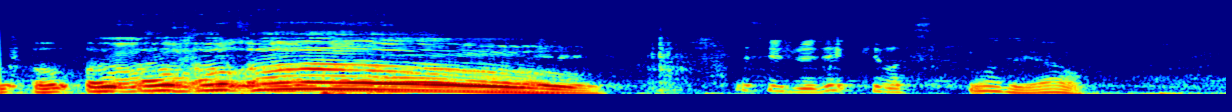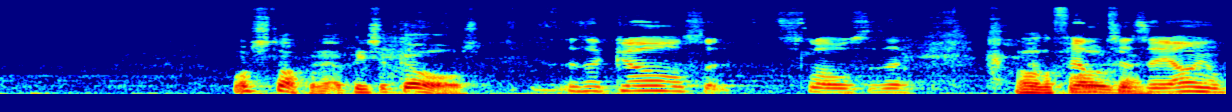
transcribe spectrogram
Oh oh oh, oh, oh, oh, oh, oh, oh! This is ridiculous. Bloody hell. What's stopping it? A piece of gauze? There's a gauze that slows the Oh, the filters the oil.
